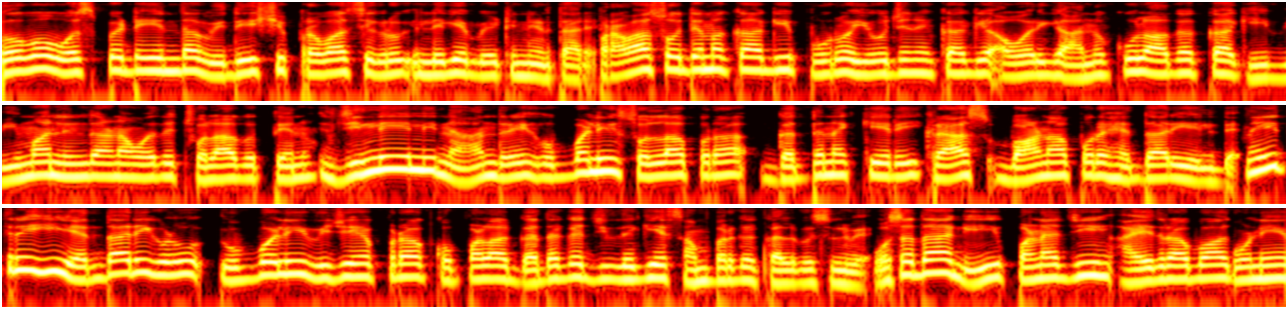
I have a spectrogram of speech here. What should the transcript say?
ಗೋವಾ ಹೊಸಪೇಟೆಯಿಂದ ವಿದೇಶಿ ಪ್ರವಾಸಿಗರು ಇಲ್ಲಿಗೆ ಭೇಟಿ ನೀಡ್ತಾರೆ. ಪ್ರವಾಸೋದ್ಯಮಕ್ಕಾಗಿ, ಪೂರ್ವ ಯೋಜನೆಗಾಗಿ ಅವರಿಗೆ ಅನುಕೂಲ ಆಗಕ್ಕಾಗಿ ವಿಮಾನ ನಿಲ್ದಾಣ ಹೋದ್ರೆ ಚಲೋ ಆಗುತ್ತೇನು? ಜಿಲ್ಲೆಯಲ್ಲಿನ ಅಂದ್ರೆ ಹುಬ್ಬಳ್ಳಿ, ಸೊಲ್ಲಾಪುರ, ಗದ್ದನಕೇರಿ, ಕ್ರಾಸ್, ಬಾಣಾಪುರ ಹೆದ್ದಾರಿಯಲ್ಲಿದೆ ಸ್ನೇಹಿತರೆ, ಈ ಹೆದ್ದಾರಿಗಳು ಹುಬ್ಬಳ್ಳಿ, ವಿಜಯಪುರ, ಕೊಪ್ಪಳ, ಗದಗ ಜಿಲ್ಲೆಗೆ ಸಂಪರ್ಕ ಕಲ್ಪಿಸಲಿವೆ. ಹೊಸದಾಗಿ ಪಣಜಿ, ಹೈದರಾಬಾದ್, ಪುಣೆ,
